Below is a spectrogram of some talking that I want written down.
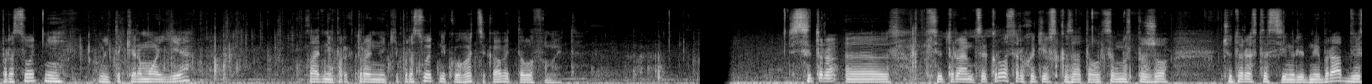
присутній, мультикермо є. Задні парктроніки присутні, кого цікавить, телефонуйте. Е, Citroen C Crosser хотів сказати, але це в нас Peugeot 407 рідний брат, е,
